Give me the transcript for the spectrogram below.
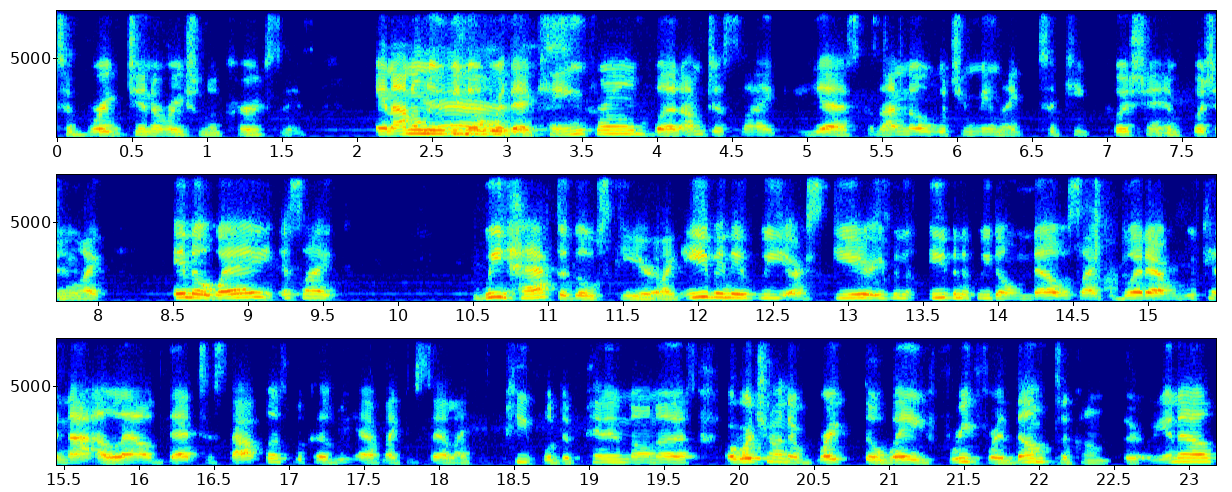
to break generational curses. And i don't yes. even know where that came from but i'm just like yes because i know what you mean like to keep pushing and pushing. Like in a way it's like we have to go scared. Like even if we are scared, even even if we don't know, it's like whatever. We cannot allow that to stop us because we have, like you said, like people depending on us, or we're trying to break the way free for them to come through. You know,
